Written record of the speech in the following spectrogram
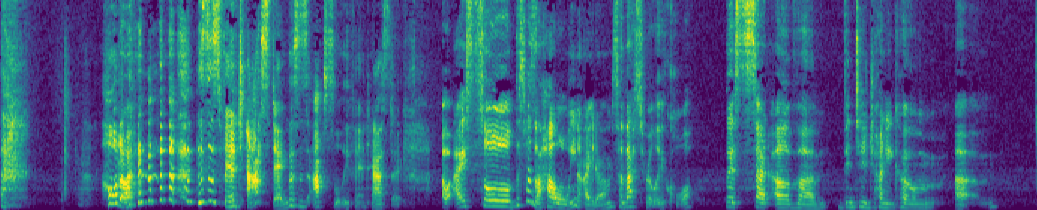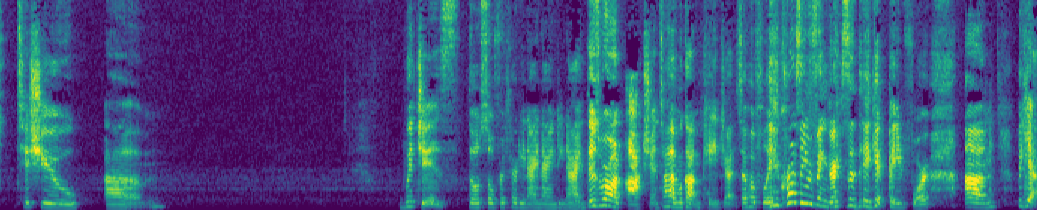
hold on. this is fantastic. This is absolutely fantastic. Oh, I sold, this was a Halloween item, so that's really cool. This set of um, vintage honeycomb um, tissue um, witches those sold for $39.99 those were on auction so i haven't gotten paid yet. So hopefully crossing fingers that they get paid for. Um but yeah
